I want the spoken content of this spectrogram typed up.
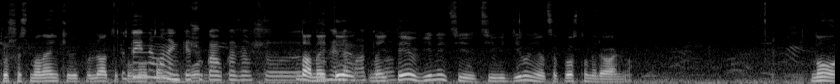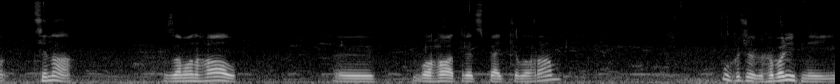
То щось маленьке відправляти, то ти і на маленьке горно. шукав, казав, що Да, знайти, знайти в Вінниці ці відділення це просто нереально. Ну, ціна. за мангал е, вага 35 кг. Ну, хочу габаритний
